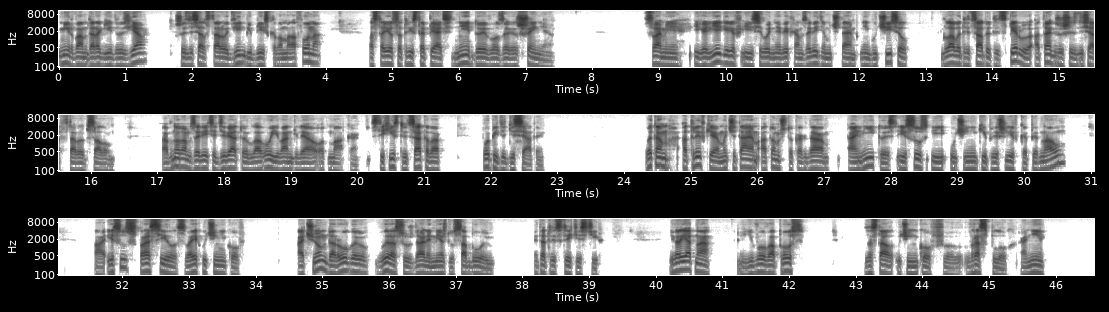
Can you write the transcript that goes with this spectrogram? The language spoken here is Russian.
Мир вам, дорогие друзья! 62-й день библейского марафона. Остается 305 дней до его завершения. С вами Игорь Егерев, и сегодня в Ветхом Завете мы читаем книгу чисел, главы 30-31, а также 62 псалом. А в Новом Завете 9 главу Евангелия от Марка, стихи с 30 по 50. В этом отрывке мы читаем о том, что когда они, то есть Иисус и ученики пришли в Капернаум, а Иисус спросил своих учеников, о чем дорогою вы рассуждали между собою. Это 33 стих. И, вероятно, его вопрос застал учеников э, врасплох. Они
